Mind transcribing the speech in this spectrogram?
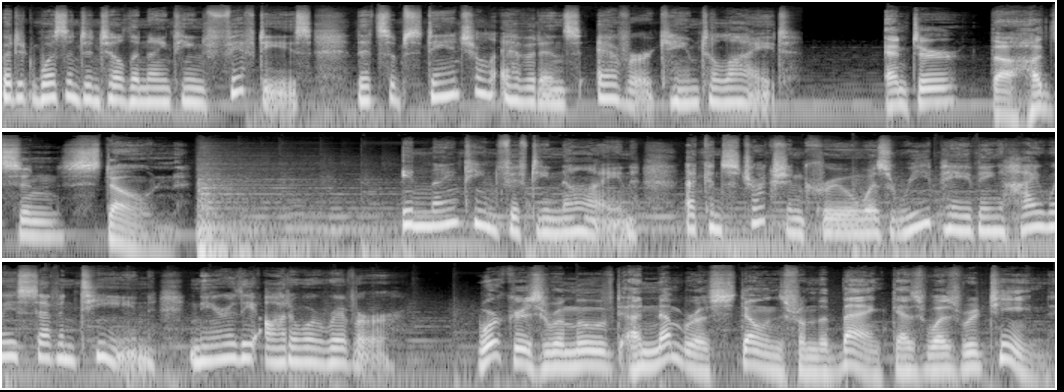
But it wasn't until the 1950s that substantial evidence ever came to light. Enter the Hudson Stone. In 1959, a construction crew was repaving Highway 17 near the Ottawa River. Workers removed a number of stones from the bank as was routine,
